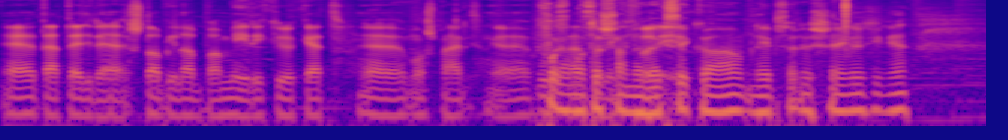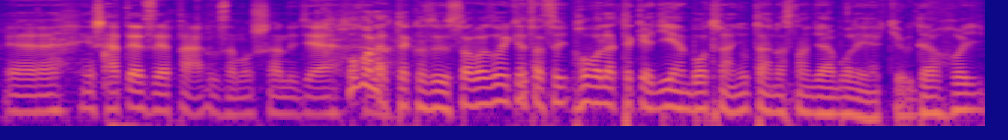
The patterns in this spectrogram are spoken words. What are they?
tehát egyre stabilabban mérik őket, most már Folyamatosan növekszik a népszerűségük, igen. És hát ezzel párhuzamosan ugye... Hova lettek az ő szavazóikat? Az, hogy hova lettek egy ilyen botrány után, azt nagyjából értjük, de hogy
